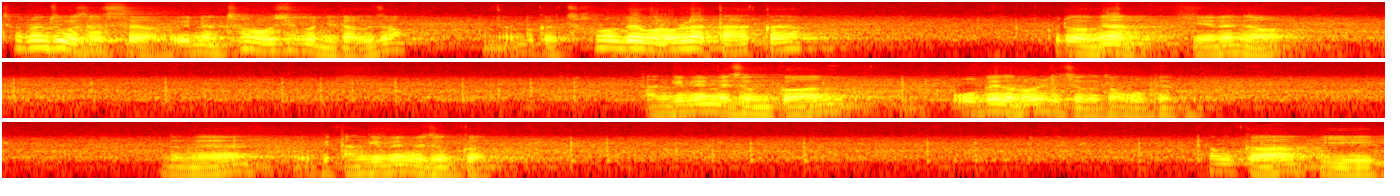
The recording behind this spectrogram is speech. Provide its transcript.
천 원 주고 샀어요. 여기는 천 오십 원이다, 그죠? 그러니까 천 오백 원 올랐다 할까요? 그러면 얘는요 단기 매매 증권 500원 올리죠, 그죠? 500원. 그 다음에 여기 단기 매매 증권 평가 이익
